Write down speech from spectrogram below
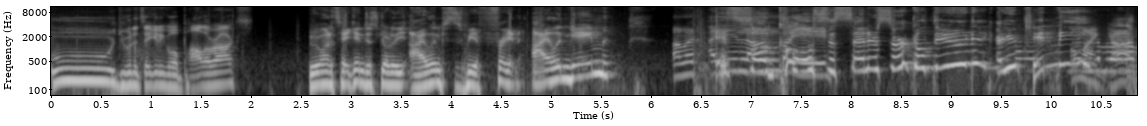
Ooh, do you want to take it and go Apollo Rocks? Do we want to take in just go to the island because it's gonna be a friggin' island game? I'm an It's so close to center circle, dude. Are you kidding me? Oh my god,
